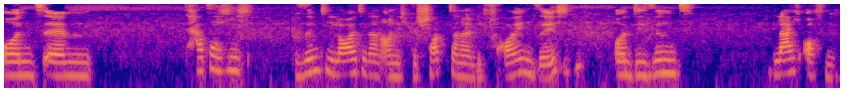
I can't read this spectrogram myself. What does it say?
Und ähm, tatsächlich sind die Leute dann auch nicht geschockt, sondern die freuen sich und die sind gleich offen.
